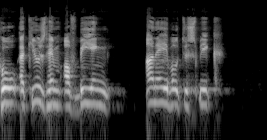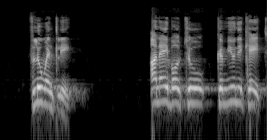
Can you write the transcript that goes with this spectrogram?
who accused him of being unable to speak fluently, unable to communicate,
